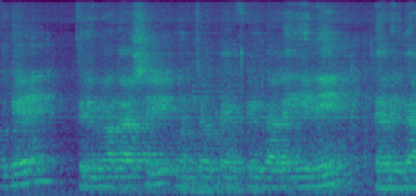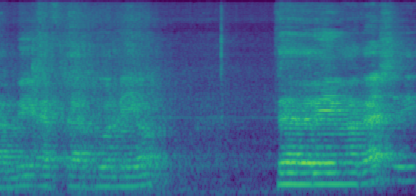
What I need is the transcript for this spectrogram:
Oke, terima kasih untuk review kali ini dari kami FR Borneo. Terima kasih.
